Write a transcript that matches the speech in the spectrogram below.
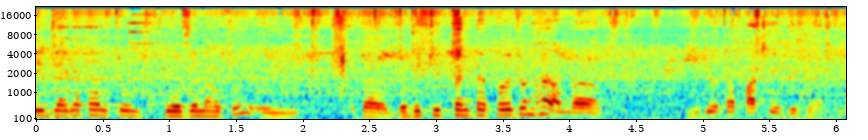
এই জায়গাটা একটু ক্লোজে নাও তো এই এটা যদি ট্রিটমেন্টের প্রয়োজন হয় আমরা ভিডিওটা পাঠিয়ে দেবো আর কি।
